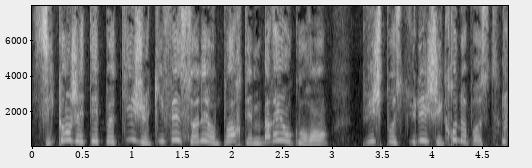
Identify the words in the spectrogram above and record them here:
Si quand j'étais petit, je kiffais sonner aux portes et me barrer en courant, puis-je postuler chez Chronopost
